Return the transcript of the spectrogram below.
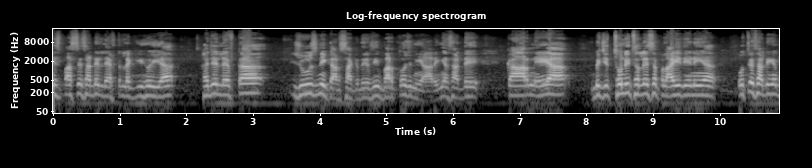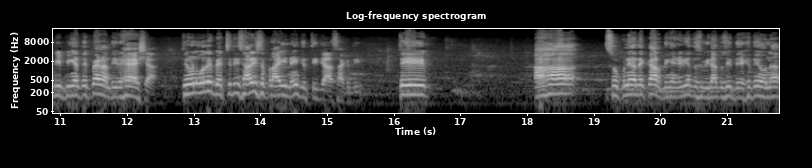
ਇਸ ਪਾਸੇ ਸਾਡੇ ਲੈਫਟ ਲੱਗੀ ਹੋਈ ਆ। ਹਜੇ ਲੈਫਟਾਂ ਯੂਜ਼ ਨਹੀਂ ਕਰ ਸਕਦੇ ਅਸੀਂ, ਵਰਤੋਂ 'ਚ ਨਹੀਂ ਆ ਰਹੀਆਂ ਸਾਡੇ। ਕਾਰਨ ਇਹ ਆ ਵੀ ਜਿੱਥੋਂ ਦੀ ਥੱਲੇ ਸਪਲਾਈ ਦੇਣੀ ਆ ਉੱਥੇ ਸਾਡੀਆਂ ਬੀਬੀਆਂ ਤੇ ਭੈਣਾਂ ਦੀ ਰਹਿائش ਆ। ਤੇ ਹੁਣ ਉਹਦੇ ਵਿੱਚ ਦੀ ਸਾਰੀ ਸਪਲਾਈ ਨਹੀਂ ਦਿੱਤੀ ਜਾ ਸਕਦੀ। ਤੇ ਆਹ ਸੁਪਨਿਆਂ ਦੇ ਘਰ ਦੀਆਂ ਜਿਹੜੀਆਂ ਤਸਵੀਰਾਂ ਤੁਸੀਂ ਦੇਖਦੇ ਹੋ ਨਾ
